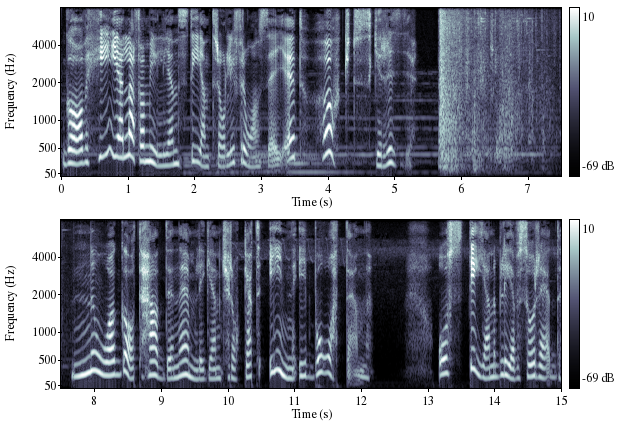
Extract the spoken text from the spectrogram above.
gav hela familjen Stentroll ifrån sig ett högt skri. Något hade nämligen krockat in i båten. Och Sten blev så rädd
